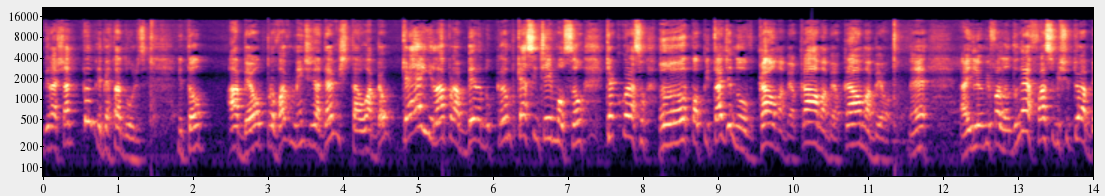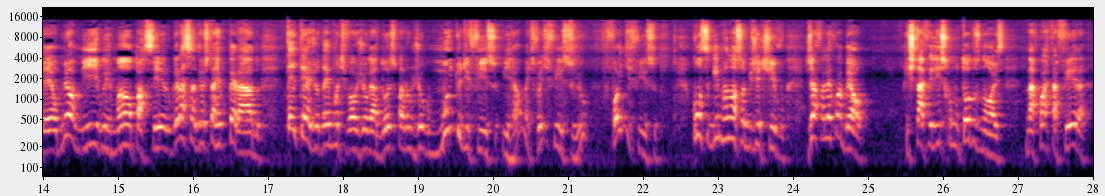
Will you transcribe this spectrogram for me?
virar a chave para Libertadores. Então, Abel provavelmente já deve estar. O Abel quer ir lá para a beira do campo, quer sentir a emoção, quer que o coração ah, palpitar de novo. Calma, Abel, calma, Abel, calma, Abel. Né? Aí ele me falando, não é fácil substituir o Abel, meu amigo, irmão, parceiro, graças a Deus está recuperado. Tentei ajudar e motivar os jogadores para um jogo muito difícil. E realmente foi difícil, viu? Foi difícil. Conseguimos nosso objetivo. Já falei com o Abel, está feliz como todos nós. Na quarta-feira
